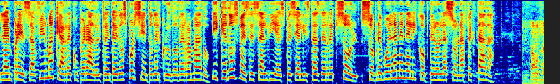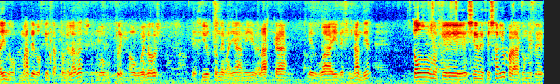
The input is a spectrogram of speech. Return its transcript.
La empresa afirma que ha recuperado el 32% del crudo derramado y que dos veces al día especialistas de Repsol sobrevuelan en helicóptero la zona afectada. Estamos trayendo más de 200 toneladas, en vuelos de Houston, de Miami, de Alaska, de Dubái, de Finlandia. Todo lo que sea necesario para acometer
